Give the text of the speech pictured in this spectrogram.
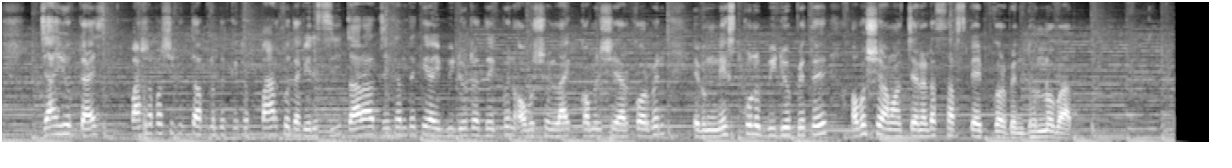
যাই হোক গাইস পাশাপাশি কিন্তু আপনাদেরকে একটা পার্কও দেখা পেরেছি। তারা যেখান থেকে এই ভিডিওটা দেখবেন, অবশ্যই লাইক কমেন্ট শেয়ার করবেন এবং নেক্সট কোনো ভিডিও পেতে অবশ্যই আমার চ্যানেলটা সাবস্ক্রাইব করবেন। ধন্যবাদ।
